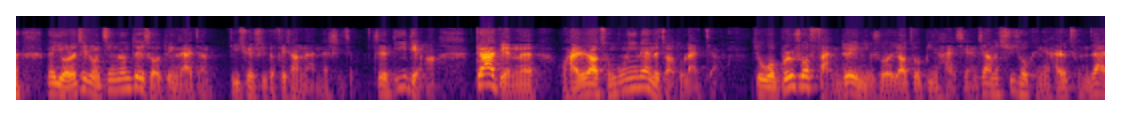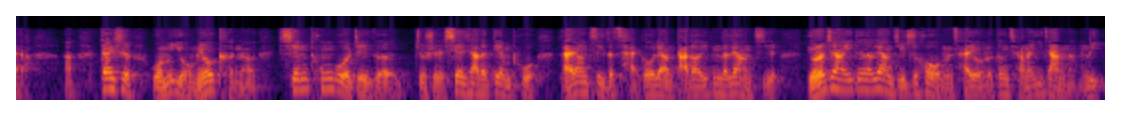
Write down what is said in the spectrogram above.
那有了这种竞争对手，对你来讲，的确是一个非常难的事情。这是第一点啊。第二点呢，我还是要从供应链的角度来讲，就我不是说反对你说要做冰海鲜，这样的需求肯定还是存在的。啊。但是我们有没有可能先通过这个就是线下的店铺来让自己的采购量达到一定的量级？有了这样一定的量级之后，我们才有了更强的议价能力。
